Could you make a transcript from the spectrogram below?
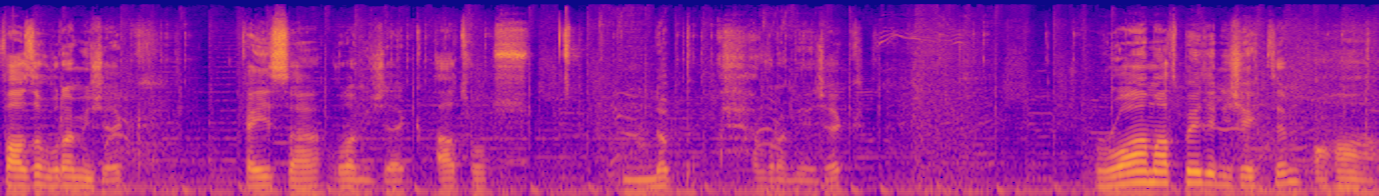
fazla vuramayacak. Kaysa vuramayacak. Aatrox nope vuramayacak. Roam atmayı deneyecektim. Aha.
